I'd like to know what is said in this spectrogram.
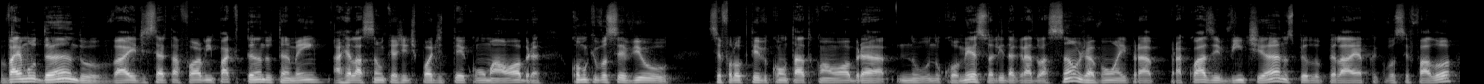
vai mudando, vai de certa forma impactando também a relação que a gente pode ter com uma obra. Como que você viu? Você falou que teve contato com a obra no, no começo ali da graduação, já vão aí para quase 20 anos pelo, pela época que você falou.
